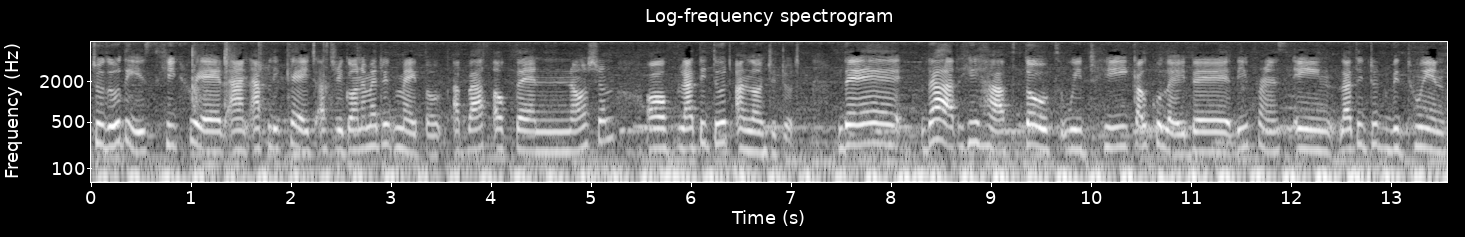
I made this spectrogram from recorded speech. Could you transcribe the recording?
To do this, he created and applied a trigonometric method based on the notion of latitude and longitude. The, that he have taught which he calculate the difference in latitude between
